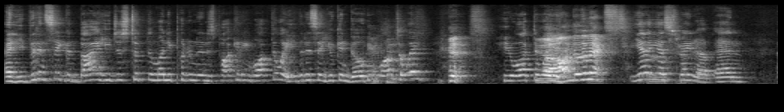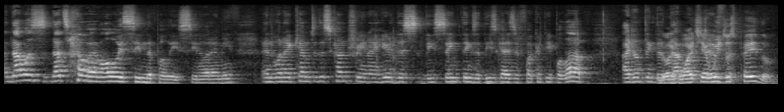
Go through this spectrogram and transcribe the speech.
And he didn't say goodbye. He just took the money, put it in his pocket, he walked away. He didn't say you can go. He walked away. he walked away. Yeah, on to the next. Yeah, yeah, straight up. And and that was that's how I've always seen the police, you know what I mean? And when I come to this country and I hear this these same things that these guys are fucking people up, I don't think that You're like, that why can't we just pay them?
